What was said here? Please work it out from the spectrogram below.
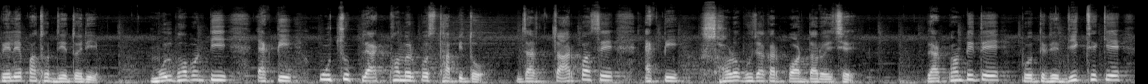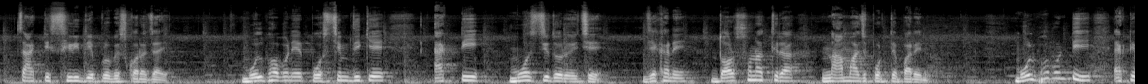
বেলে পাথর দিয়ে তৈরি। মূল ভবনটি একটি উঁচু প্ল্যাটফর্মের উপর স্থাপিত, যার চারপাশে একটি ষড়ভুজাকার পর্দা রয়েছে। প্ল্যাটফর্মটিতে প্রতিটি দিক থেকে চারটি সিঁড়ি দিয়ে প্রবেশ করা যায়। মূল ভবনের পশ্চিম দিকে একটি মসজিদও রয়েছে, যেখানে দর্শনার্থীরা নামাজ পড়তে পারেন। মূল ভবনটি একটি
